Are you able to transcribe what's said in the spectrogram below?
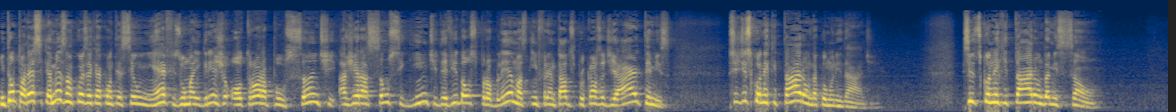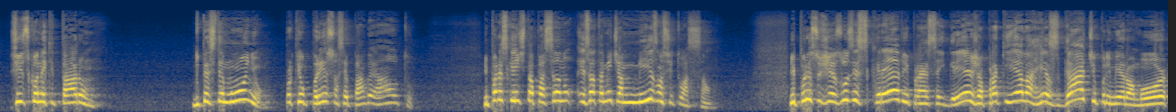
Então parece que a mesma coisa que aconteceu em Éfeso, uma igreja outrora pulsante, a geração seguinte, devido aos problemas enfrentados por causa de Ártemis, se desconectaram da comunidade, se desconectaram da missão, se desconectaram do testemunho, porque o preço a ser pago é alto. E parece que a gente está passando exatamente a mesma situação. E por isso Jesus escreve para essa igreja para que ela resgate o primeiro amor,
